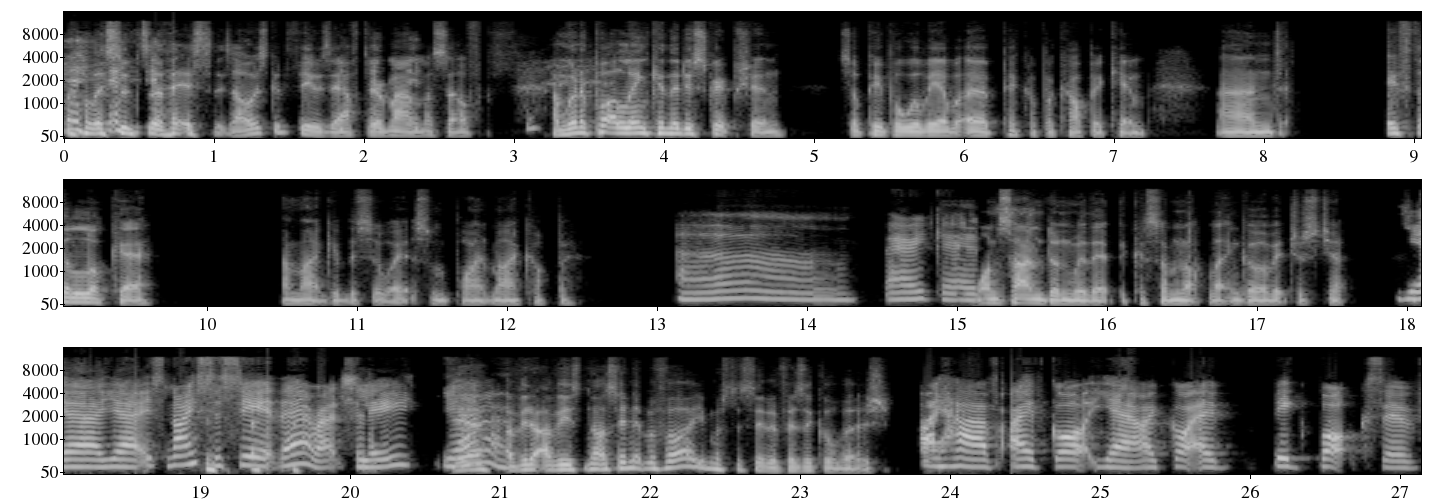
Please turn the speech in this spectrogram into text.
listen to this, it's always confusing. I have to remind myself. I'm going to put a link in the description so people will be able to pick up a copy, Kim. And if they're lucky, I might give this away at some point. My copy. Oh, very good. Once I'm done with it, because I'm not letting go of it just yet. Yeah, yeah. It's nice to see it there, actually. Yeah. Have you have you not seen it before? You must have seen a physical version. I have. I've got, yeah, I've got a big box of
